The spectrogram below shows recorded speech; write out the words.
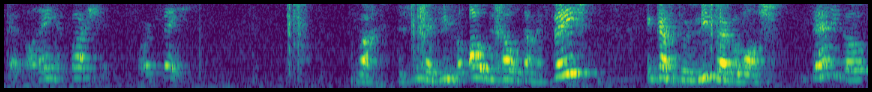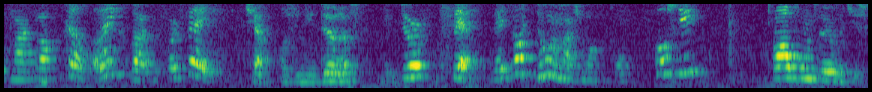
Ik heb alleen een pasje voor het feest. Wacht, dus u geeft liever al uw geld aan een feest? Ik dacht dat u een liefhebber was. Ben ik ook, maar ik mag het geld alleen gebruiken voor het feest. Tja, als u niet durft. Ik durf best. Weet je wat? Doe er maar eens op. Kost die? 1200 eurotjes.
